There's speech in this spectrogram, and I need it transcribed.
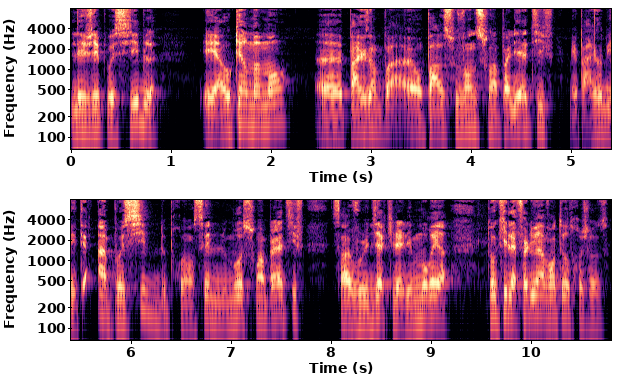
léger possible. Et à aucun moment, euh, par exemple, on parle souvent de soins palliatifs, mais par exemple, il était impossible de prononcer le mot soins palliatifs. Ça aurait voulu dire qu'il allait mourir. Donc il a fallu inventer autre chose.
